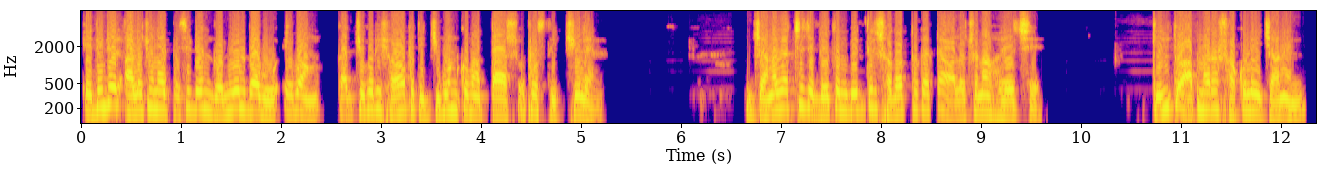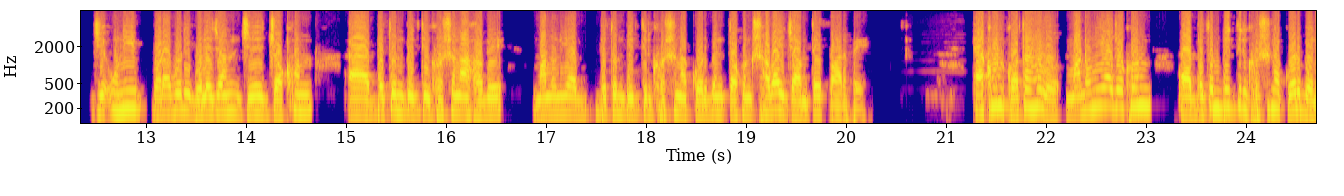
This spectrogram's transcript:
এদিনের আলোচনায় প্রেসিডেন্ট রমিউল বাবু এবং কার্যকরী সভাপতি জীবন কুমার দাস উপস্থিত ছিলেন। জানা যাচ্ছে যে বেতন বৃদ্ধির সদর্থক একটা আলোচনা হয়েছে। কিন্তু আপনারা সকলেই জানেন যে উনি বরাবরই বলে যান যে যখন বেতন বৃদ্ধি ঘোষণা হবে, মাননীয় বেতন বৃদ্ধির ঘোষণা করবেন, তখন সবাই জানতে পারবে। এখন কথা হলো, মাননীয় যখন বেতন বৃদ্ধির ঘোষণা করবেন,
